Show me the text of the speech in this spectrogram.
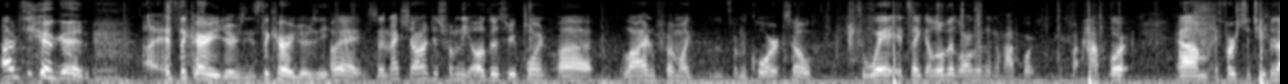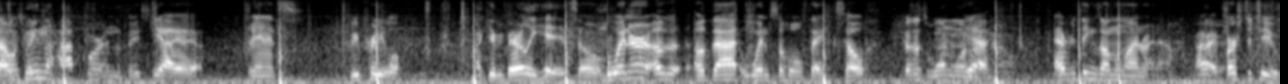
I'm too good. Uh, It's the Curry jersey. It's the Curry jersey. Okay, so next challenge is from the other three-point uh, line from like from the court. So it's way. It's like a little bit longer than the half court. Half court. Um, first to two for that one. Between the half court and the base. Yeah, yeah, yeah. And it's be pretty low. I can barely hit it. So the winner of of that wins the whole thing. So Because it's 1 1 Yeah. right now. everything's on the line right now. All right, first to two.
